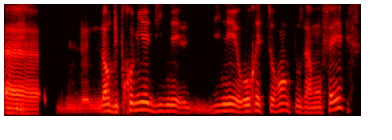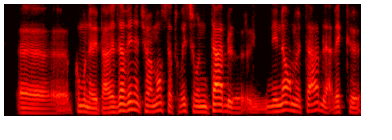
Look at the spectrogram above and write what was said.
Euh, lors du premier dîner, dîner au restaurant que nous avons fait, euh, comme on n'avait pas réservé, naturellement, on s'est retrouvé sur une table, une énorme table avec euh,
